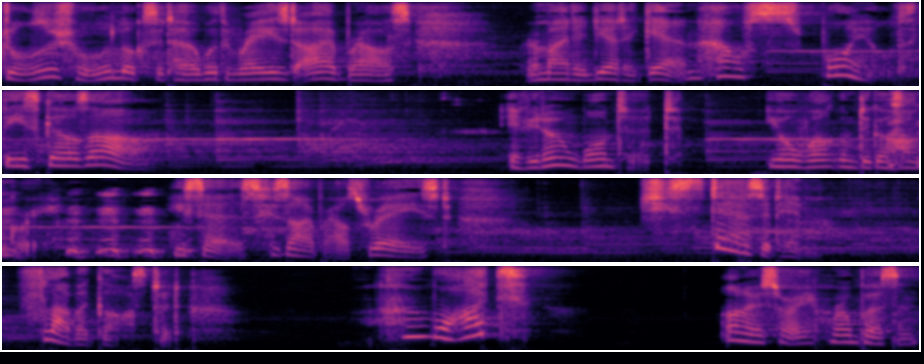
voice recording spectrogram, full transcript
Jules Ashore looks at her with raised eyebrows, reminded yet again how spoiled these girls are. If you don't want it, you're welcome to go hungry, he says, his eyebrows raised. She stares at him, flabbergasted. What? Oh no, sorry, wrong person.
